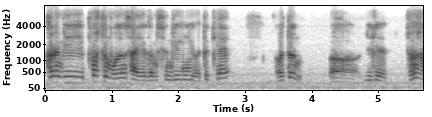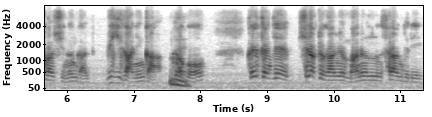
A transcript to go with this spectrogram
그럼 이 포스트 모던 사회에 그럼 성경이 어떻게 어떤 어 이게 존속할 수 있는가 위기가 아닌가 네. 하고 그러니까 이제 신학교 가면 많은 사람들이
